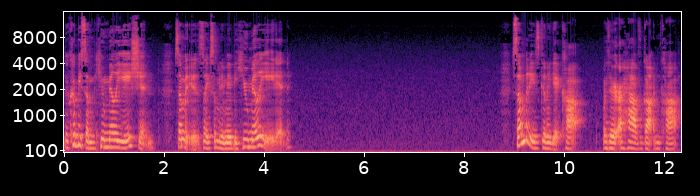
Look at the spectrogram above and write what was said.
There could be some humiliation somebody it's like somebody may be humiliated somebody's going to get caught or they or have gotten caught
